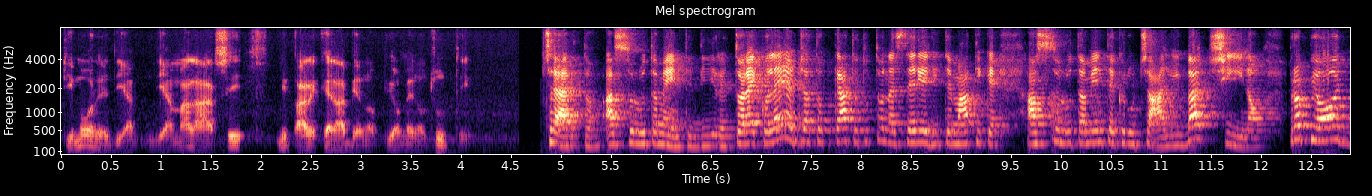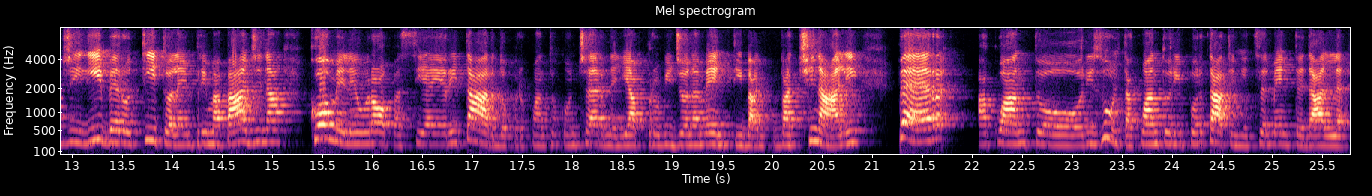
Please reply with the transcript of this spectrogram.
timore di, di ammalarsi mi pare che l'abbiano più o meno tutti. Certo, assolutamente, direttore. Ecco, lei ha già toccato tutta una serie di tematiche assolutamente cruciali. Vaccino. Proprio oggi Libero titola in prima pagina come l'Europa sia in ritardo per quanto concerne gli approvvigionamenti va- vaccinali per a quanto risulta, a quanto riportato inizialmente dal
